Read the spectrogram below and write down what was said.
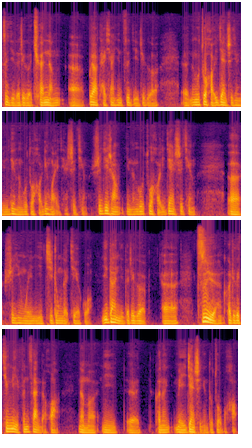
自己的这个全能，呃，不要太相信自己这个。呃，能够做好一件事情，就一定能够做好另外一件事情。实际上，你能够做好一件事情，呃，是因为你集中的结果。一旦你的这个呃资源和这个精力分散的话，那么你呃可能每一件事情都做不好。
